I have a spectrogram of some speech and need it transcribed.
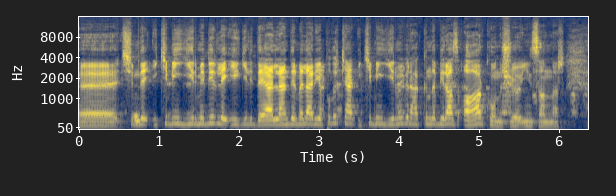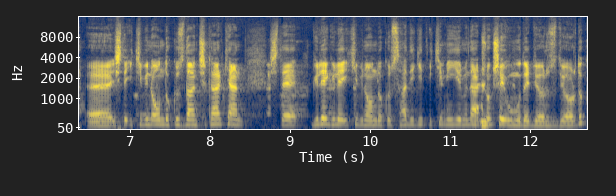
E, şimdi 2021 ile ilgili değerlendirmeler yapılırken 2021 hakkında biraz ağır konuşuyor insanlar. E, işte 2019'dan çıkarken işte güle güle 2019 hadi git 2020'den çok şey umut ediyoruz diyorduk.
